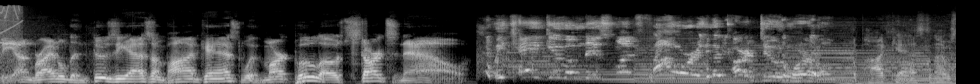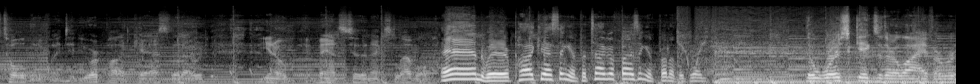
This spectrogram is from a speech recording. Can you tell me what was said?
The Unbridled Enthusiasm podcast with Mark Poulos starts now. We can't give them this much power in the cartoon world. a podcast, and I was told that if I did your podcast, that I would, you know, advance to the next level. And we're podcasting and photographizing in front of the great. the worst gigs of their life are,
